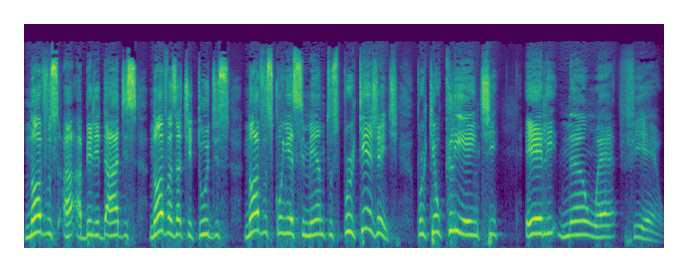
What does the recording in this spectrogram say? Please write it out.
novas habilidades, novas atitudes, novos conhecimentos. Por quê, gente? Porque o cliente, ele não é fiel.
